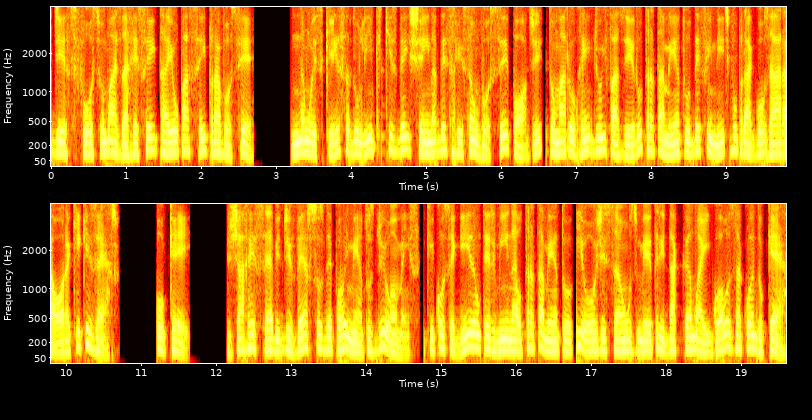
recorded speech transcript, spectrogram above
de esforço mas a receita eu passei para você. Não esqueça do link que deixei na descrição você pode tomar o remédio e fazer o tratamento definitivo para gozar a hora que quiser. Ok. Já recebe diversos depoimentos de homens que conseguiram terminar o tratamento e hoje são os metre da cama e goza quando quer.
